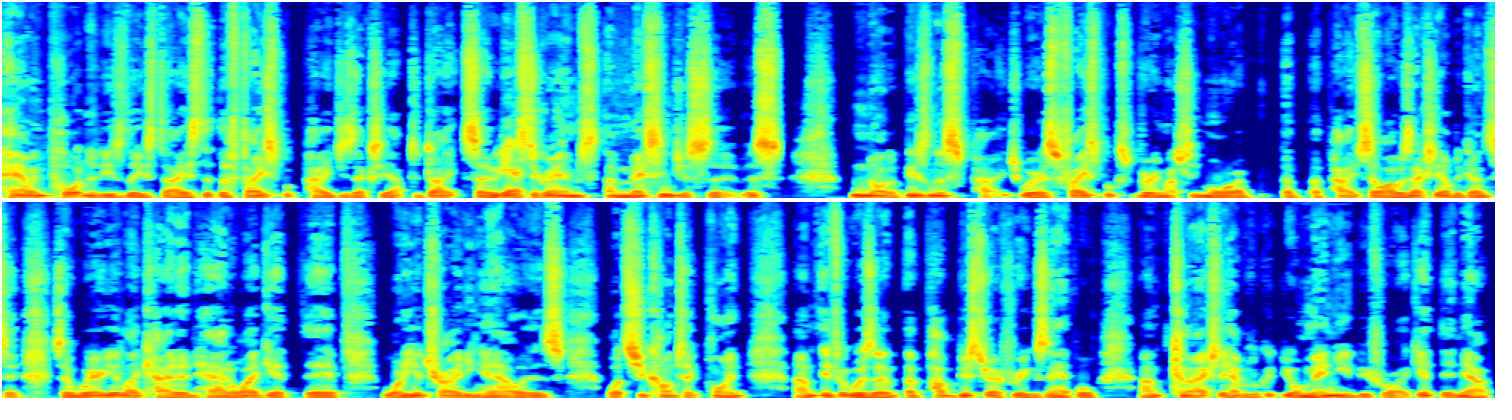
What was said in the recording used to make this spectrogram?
how important it is these days that the Facebook page is actually up to date. So yes. Instagram's a messenger service, not a business page, whereas Facebook's very much more a, a, a, page. So I was actually able to go and say, so where are you located? How do I get there? What are your trading hours? What's your contact point? Um, if it was a, a, pub bistro, for example, um, can I actually have a look at your menu before I get there? Now,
